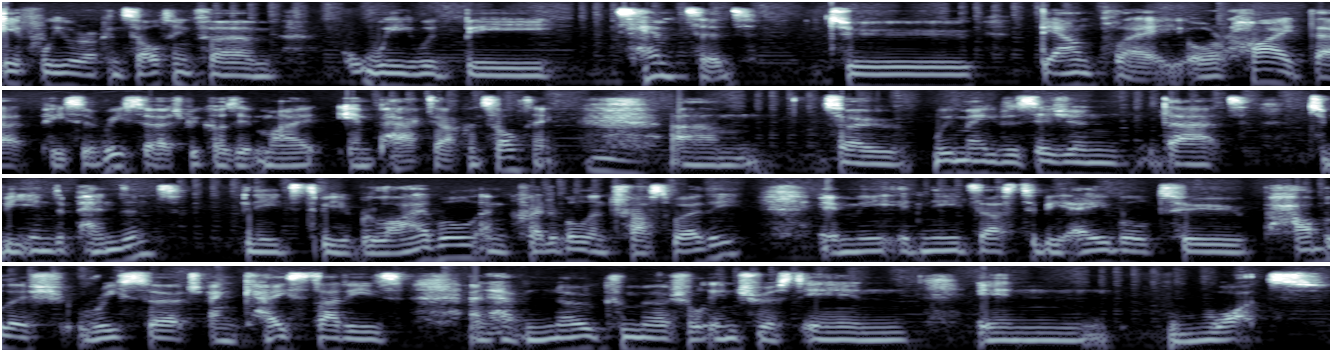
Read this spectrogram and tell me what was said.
If we were a consulting firm, we would be tempted to downplay or hide that piece of research because it might impact our consulting. Mm. Um, so we made a decision that to be independent needs to be reliable and credible and trustworthy. It, me- it needs us to be able to publish research and case studies and have no commercial interest in in what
